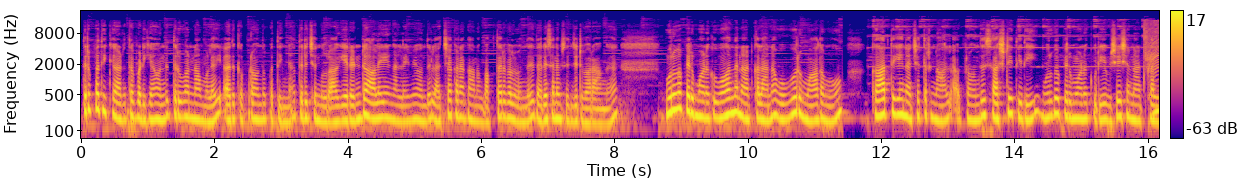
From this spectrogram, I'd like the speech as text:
திருப்பதிக்கு அடுத்தபடியாக வந்து திருவண்ணாமலை அதுக்கப்புறம் வந்து பார்த்திங்கன்னா திருச்செந்தூர் ஆகிய ரெண்டு ஆலயங்கள்லையுமே வந்து லட்சக்கணக்கான பக்தர்கள் வந்து தரிசனம் செஞ்சுட்டு வராங்க. முருகப்பெருமானுக்கு உகந்த நாட்களான ஒவ்வொரு மாதமும் கார்த்திகை நட்சத்திர நாள் அப்புறம் வந்து சஷ்டி திதி முருகப்பெருமானுக்குரிய விசேஷ நாட்கள்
